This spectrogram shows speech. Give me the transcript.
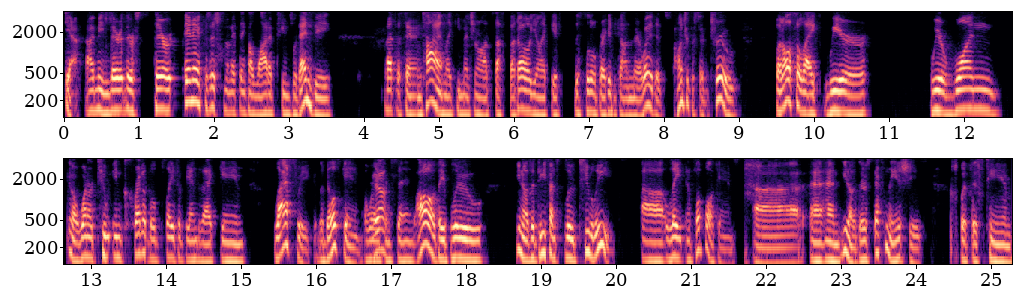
Yeah, I mean they're they're they're in a position that I think a lot of teams would envy. But at the same time, like you mentioned a lot of stuff about, oh, you know, like if this little break had gone their way, that's 100% true but also like we're we're one you know one or two incredible plays at the end of that game last week, the Bills game, away yeah. from saying, oh, they blew, you know, the defense blew two leads uh, late in football games, uh, and, and you know, there's definitely issues with this team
